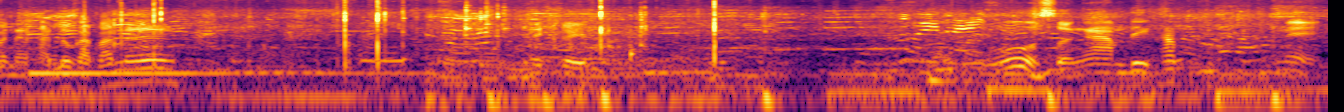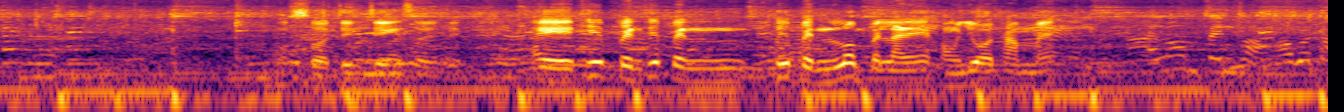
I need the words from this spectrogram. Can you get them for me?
ขอเดี๋ยวไปหนึ่งถ่ายรูปกันแป๊บนึงไม่เคยมาโอ้สวยงามดีครับนี่โอ้สวยจริงๆสวยจริงไอ้ที่เป็นที่เป็นที่เป็นร่มเป็นอะไรของโยทำไหมร่มเป็นของอบต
